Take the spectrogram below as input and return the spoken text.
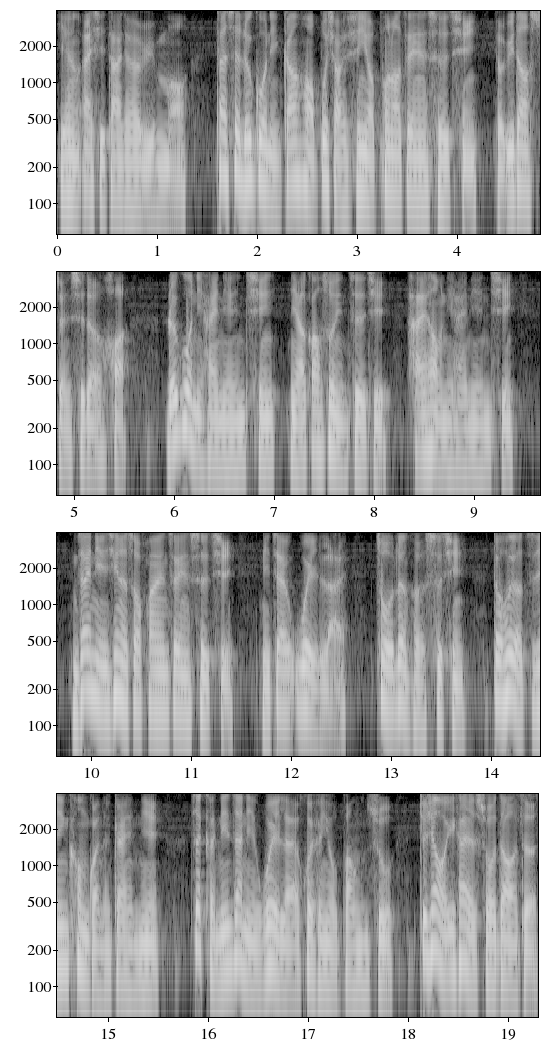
也很爱惜大家的羽毛。但是如果你刚好不小心有碰到这件事情，有遇到损失的话，如果你还年轻，你要告诉你自己，还好你还年轻。你在年轻的时候发现这件事情，你在未来做任何事情都会有资金控管的概念，这肯定在你未来会很有帮助。就像我一开始说到的，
